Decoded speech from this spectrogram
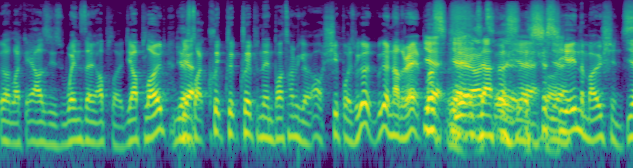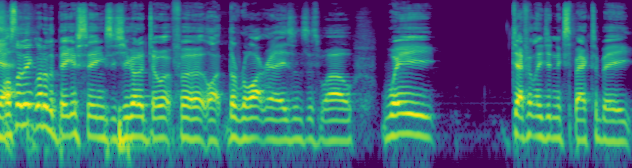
Uh, Like ours is Wednesday upload. You upload, Yeah. it's like clip, clip, clip, and then by the time you go, oh shit, boys, we got we got another app. Yeah, yeah, Yeah, exactly. that's- Yeah, it's just yeah. you're in the motions. Yeah. Also, I think one of the biggest things is you got to do it for like the right reasons as well. We definitely didn't expect to be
